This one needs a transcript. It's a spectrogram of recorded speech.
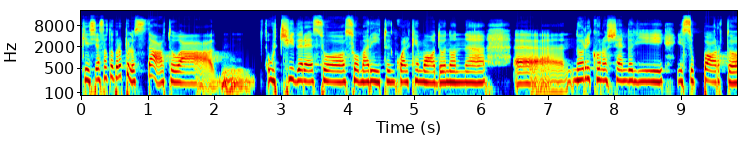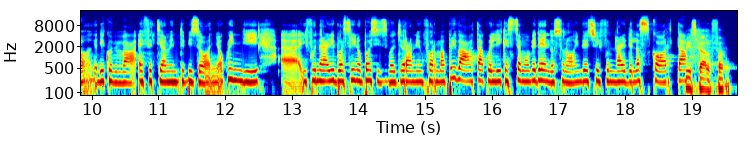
che sia stato proprio lo Stato a mm, uccidere suo, suo, marito in qualche modo, non, eh, non, riconoscendogli il supporto di cui aveva effettivamente bisogno. Quindi eh, i funerali di Borsellino poi si svolgeranno in forma privata, quelli che stiamo vedendo sono invece i funerali della scorta. Qui Scalfaro.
